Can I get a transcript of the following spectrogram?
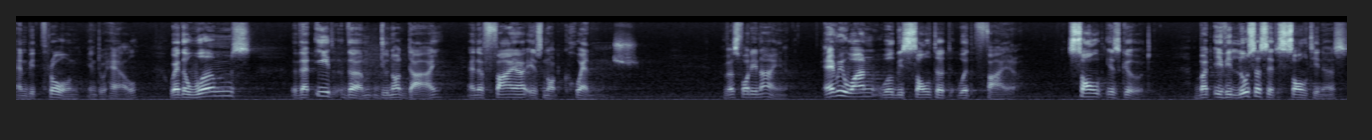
and be thrown into hell, where the worms that eat them do not die, and the fire is not quenched. Verse 49 Everyone will be salted with fire. Salt is good, but if it loses its saltiness,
